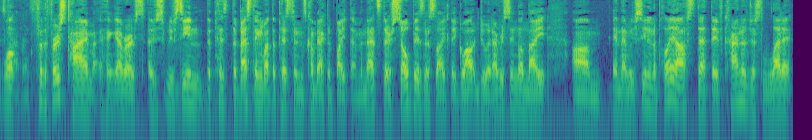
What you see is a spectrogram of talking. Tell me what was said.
this Well, conference. for the first time, I think ever, I've, I've, we've seen the Pist- the best thing about the Pistons come back to bite them, and that's they're so businesslike. They go out and do it every single night, um, and then we've seen in the playoffs that they've kind of just let it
